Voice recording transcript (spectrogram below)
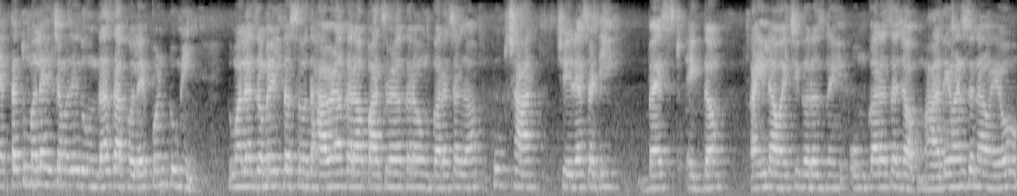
मी आता तुम्हाला ह्याच्यामध्ये दोनदाच दाखवलंय पण तुम्ही तुम्हाला जमेल तसं दहा वेळा करा पाच वेळा करा ओंकाराचा जाप खूप छान चेहऱ्यासाठी बेस्ट एकदम काही लावायची गरज नाही ओंकाराचा जाप महादेवांचं नाव आहे हो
